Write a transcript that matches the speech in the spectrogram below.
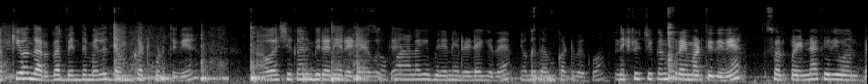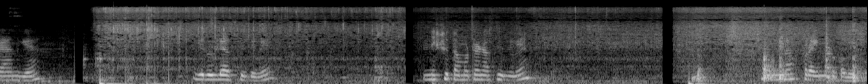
ಅಕ್ಕಿ ಒಂದು ಅರ್ಧ ಬೆಂದ ಮೇಲೆ ದಮ್ ಕಟ್ಕೊಡ್ತೀವಿ ಆವಾಗ ಚಿಕನ್ ಬಿರಿಯಾನಿ ರೆಡಿ ಆಗುತ್ತೆ. ಫೈನಲಾಗಿ ಬಿರಿಯಾನಿ ರೆಡಿ ಆಗಿದೆ. ಇವಾಗ ದಮ್ ಕಟ್ಟಬೇಕು ನೆಕ್ಸ್ಟ್ ಚಿಕನ್ ಫ್ರೈ ಮಾಡ್ತಿದ್ದೀವಿ. ಸ್ವಲ್ಪ ಎಣ್ಣೆ ಹಾಕಿದ್ದೀವಿ ಒಂದು ಪ್ಯಾನ್ಗೆ ಈರುಳ್ಳಿ ಹಾಕ್ತಿದ್ದೀವಿ. ನೆಕ್ಸ್ಟ್ ಟೊಮೊಟೊ ಹಣ್ಣು ಹಾಕ್ತಿದ್ದೀವಿ. ಚೆನ್ನಾಗಿ ಫ್ರೈ ಮಾಡ್ಕೋಬೇಕು.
